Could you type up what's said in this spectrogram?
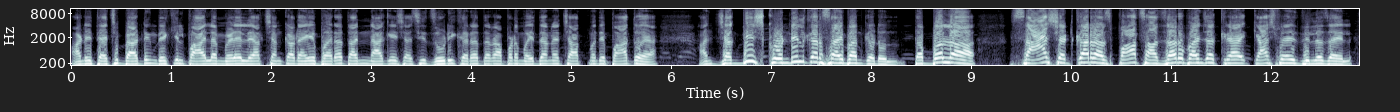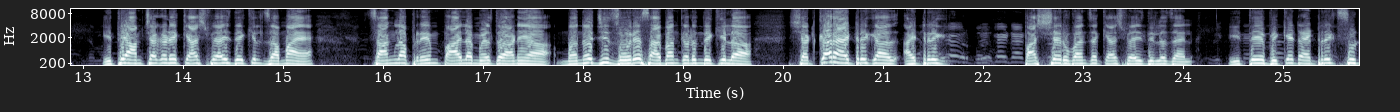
आणि त्याची बॅटिंग देखील पाहायला मिळेल यात शंका नाही. भरत आणि नागेश अशी जोडी खरं तर आपण मैदानाच्या आतमध्ये पाहतोय. आणि जगदीश कोंडिलकर साहेबांकडून तब्बल सहा षटकारच पाच हजार रुपयांचा कॅश प्राईज दिलं जाईल. इथे आमच्याकडे कॅश प्राईज देखील जमा आहे. चांगला प्रेम पाहायला मिळतो. आणि मनोजी जोरे साहेबांकडून देखील षटकार हॅट्रिक हॅट्रिक पाचशे रुपयांचा कॅश प्राईज दिलं जाईल. इथे विकेट हॅट्रिक सुट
